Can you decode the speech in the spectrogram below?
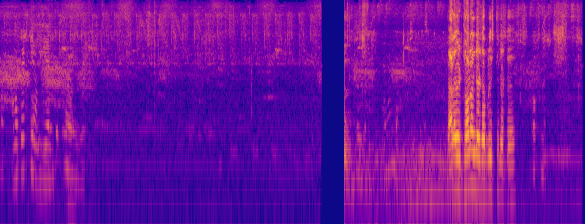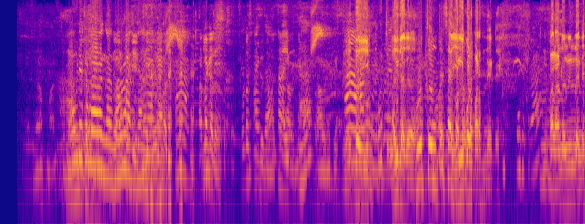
అలా పెట్టి మేడం చూడండి డబ్బులు ఇస్తున్నట్టు. అది కదా. కూర్చుంటే. ఇల్లు కూడా పడుతుంది అంటే. పలానా ఇల్లు అని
